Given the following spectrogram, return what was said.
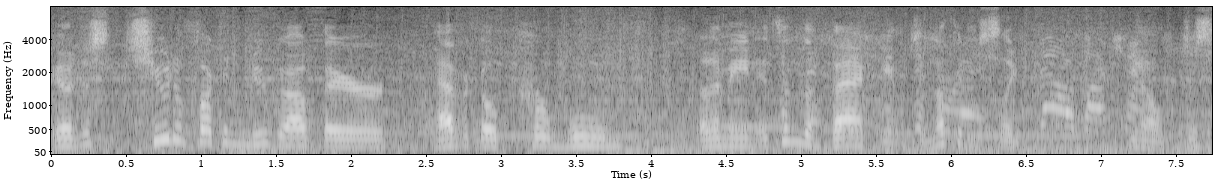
You know, just shoot a fucking nuke out there, have it go kerwoom. And I mean, it's in the vacuum, so nothing's like, you know, just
